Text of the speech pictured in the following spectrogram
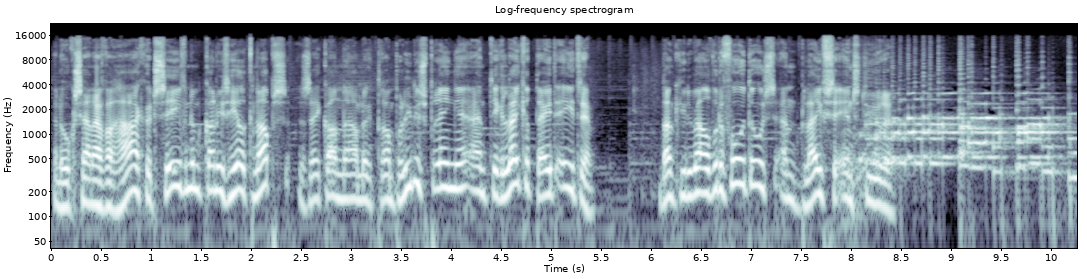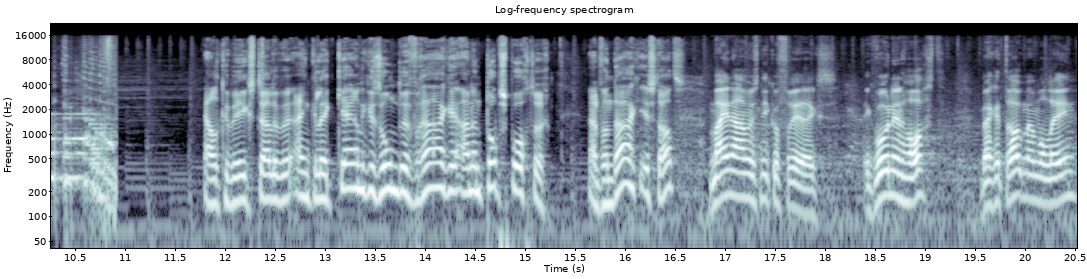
En ook Senna Verhaag uit Zevenum kan iets heel knaps. Zij kan namelijk trampoline springen en tegelijkertijd eten. Dank jullie wel voor de foto's en blijf ze insturen. Elke week stellen we enkele kerngezonde vragen aan een topsporter. En vandaag is dat... Mijn naam is Nico Frederiks. Ik woon in Horst, ben getrouwd met Marleen,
